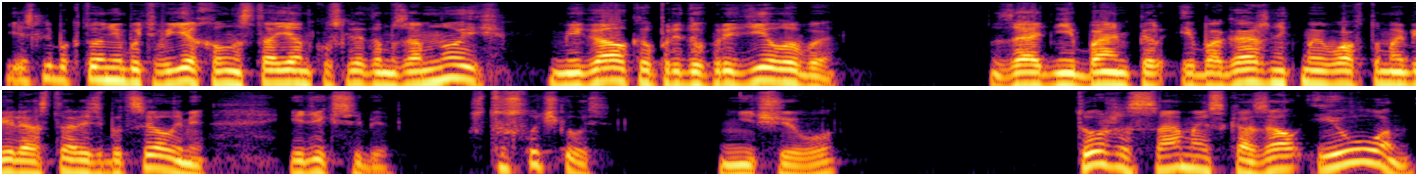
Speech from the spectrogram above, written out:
Если бы кто-нибудь въехал на стоянку следом за мной, мигалка предупредила бы. Задний бампер и багажник моего автомобиля остались бы целыми. Иди к себе. Что случилось? Ничего. То же самое сказал и он.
